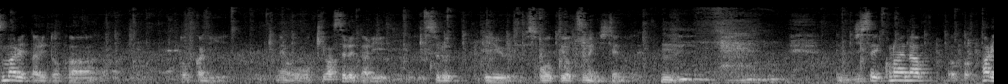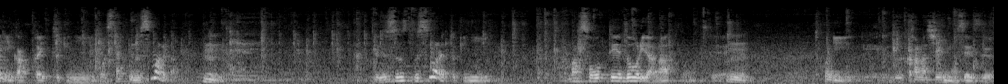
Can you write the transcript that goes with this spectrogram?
盗まれたりとかどっかに、ね、置き忘れたりするっていう想定を常にしてるので、実際この間パリに学会行った時に財布盗まれたの。うんで盗盗まれた時に、まあ、想定通りだなと思って、うん。特に悲しみもせず、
